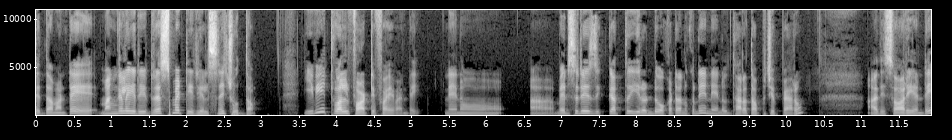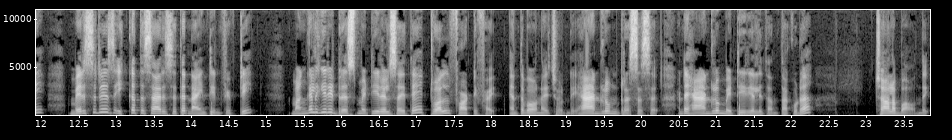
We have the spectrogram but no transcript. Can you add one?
చేద్దామంటే మంగళగిరి డ్రెస్ మెటీరియల్స్ని చూద్దాం. ఇవి ట్వెల్వ్ ఫార్టీ ఫైవ్ అండి. నేను మెర్సిడీస్ ఇక్కత్ ఈ రెండు ఒకటి అనుకుని నేను ధర తప్పు చెప్పారు. అది సారీ అండి. మెర్సిడీస్ ఇక్కత్ శారీస్ అయితే nineteen fifty Mangalagiri dress materials అయితే ట్వెల్వ్ ఫార్టీ ఫైవ్. ఎంత బాగున్నాయి చూడండి. Handloom dresses. అంటే హ్యాండ్లూమ్ మెటీరియల్ ఇదంతా కూడా చాలా బాగుంది.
